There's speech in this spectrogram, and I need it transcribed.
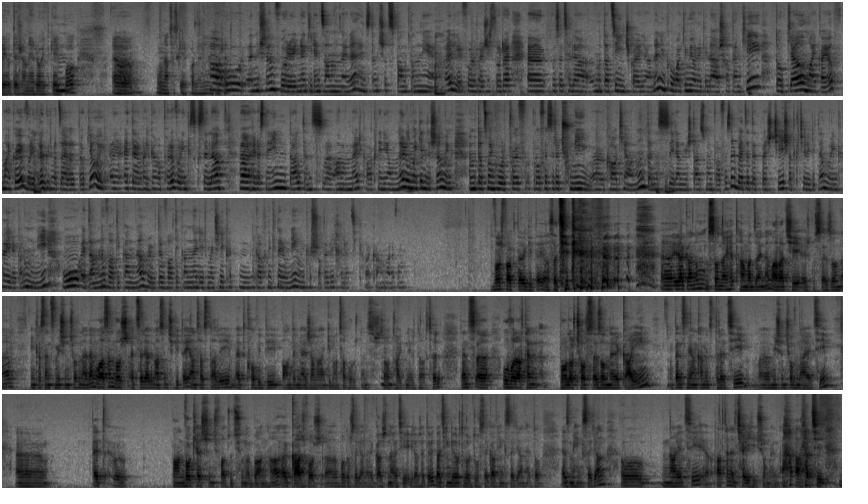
Ռիո դե Ժանեյրո այդ կերպով ունացած կերպարներն են դարձել։ Հա, ու նշեմ, որ օրինակ իրենց անունները հենց տան շատ սպանտաննի է եղել, երբ որ ռեժիսորը ուզեցել է մտածի ինչ կարելի անել, ինքը ուղղակի մի օր եկել է աշխատանքի Տոկիո Մայկայով, Մայկայով, որի վրա գրված է եղել Տոկիո, այդ է եղել գաղափարը, որ ինքը սկսել է հերոսներին տալ տենց անուններ, քաղաքների անուններ, ու մեկ էլ նշեմ, մենք մտածում ենք, որ պրոֆեսորը չունի քաղաքի անուն, տենց իրան միշտ ասում են պրոֆեսոր, բայց այդ այդպես չի, շատ քչերը բոլորը գիտեն, որ ինքը իրականում ունի ու այդ անունը Վատիկանն է, որովհետև Վատիկանն էլ իր մեջ լիքը գաղտնիքներ ունի ու ինքը շատ էլի խելացի քաղաք է համարվում։ Որ ֆակտորը գիտեի, ասացիք։ Իրականում Սոնայի հետ համաձայն եմ առաջի երկու սեզոնը ինքը սենց մի շնչով նայել եմ ու ասեմ, որ այդ սերիալի մասին չգիտեի, անցած տարի այդ COVID-ի պանդեմիայի ժամանակ իմացա, որ տենց շատ հայտնի էր դարձել։ Տենց ու որ արդեն բոլոր 4 սեզոնները կային, տենց մի անգամից դրեցի, մի շնչով նայեցի։ Այդ բան ոգեշ շնչվածությունը բան, հա, կար, որ բոլոր սերիաները կար նայեցի իրար հետևից, բայց 5-րդը որ դուրս եկավ 5 սերիան հետո այս մի 5 սերիան ու նայեցի, արդեն էլ չէի հիշում այն առաջի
